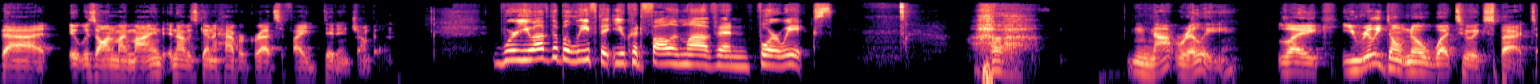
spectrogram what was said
that it was on my mind and I was going to have regrets if I didn't jump in. Were you of the belief that you could fall in love in four weeks? Not really. Like, you really don't know what to expect.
